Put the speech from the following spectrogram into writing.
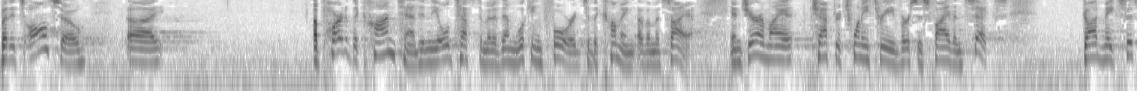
but it's also uh, a part of the content in the Old Testament of them looking forward to the coming of a Messiah. In Jeremiah chapter 23, verses 5 and 6, God makes this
